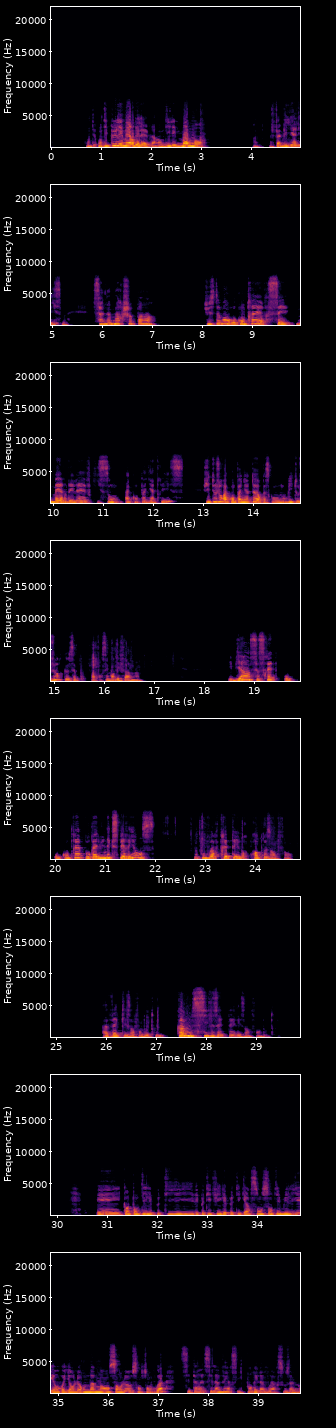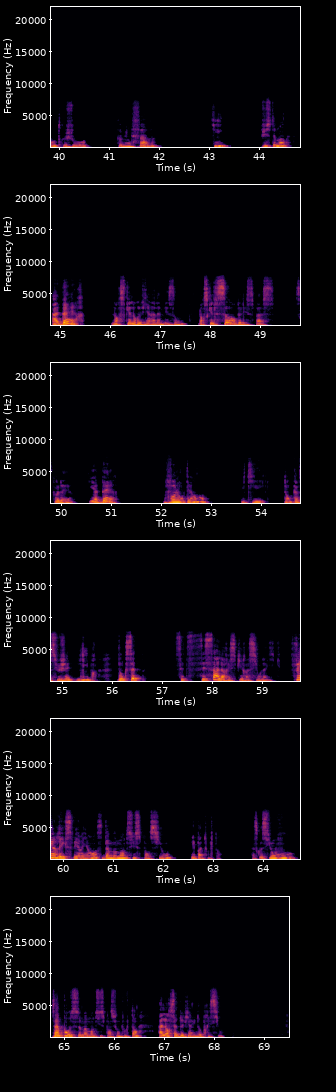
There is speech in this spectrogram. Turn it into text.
on dit, dit plus les mères d'élèves, là, on dit les mamans, le familialisme, ça ne marche pas. Justement, au contraire, ces mères d'élèves qui sont accompagnatrices, j'ai toujours accompagnateur parce qu'on oublie toujours que ce pas forcément des femmes. Hein eh bien, ce serait au, contraire pour elles une expérience de pouvoir traiter leurs propres enfants avec les enfants d'autrui, comme s'ils étaient les enfants d'autrui. Et quand on dit les, petites filles, les petits garçons sont humiliés en voyant leur maman sans, son voile, c'est l'inverse. Ils pourraient la voir sous un autre jour comme une femme qui, justement, adhère lorsqu'elle revient à la maison, lorsqu'elle sort de l'espace scolaire, qui adhère volontairement et qui est donc un sujet libre. Donc c'est ça la respiration laïque. Faire l'expérience d'un moment de suspension, mais pas tout le temps. Parce que si on vous impose ce moment de suspension tout le temps, alors ça devient une oppression.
